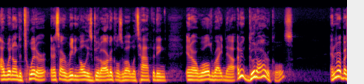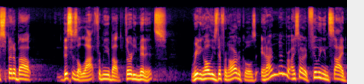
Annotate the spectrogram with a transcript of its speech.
I went onto Twitter and I started reading all these good articles about what's happening in our world right now. I mean, good articles. And I remember I spent about, this is a lot for me, about 30 minutes reading all these different articles. And I remember I started feeling inside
